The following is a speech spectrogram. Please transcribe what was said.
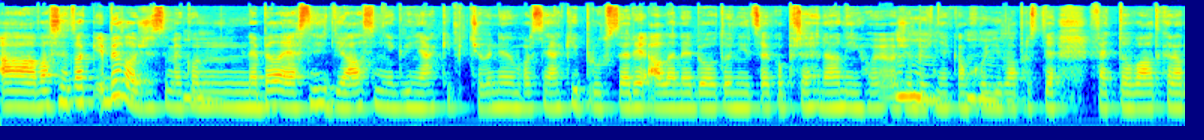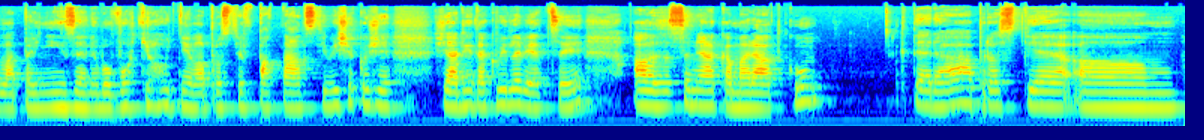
A vlastně tak i bylo, že jsem jako mm. nebyla, jasně, že dělala jsem někdy nějaký pičoviny nebo prostě nějaký průsery, ale nebylo to nic jako přehnanýho, jo, že bych hmm, někam hmm. chodila prostě fetovat, kradla peníze nebo otěhotnila prostě v 15, víš, jako že žádný takovýhle věci, ale zase měla kamarádku, která prostě um,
